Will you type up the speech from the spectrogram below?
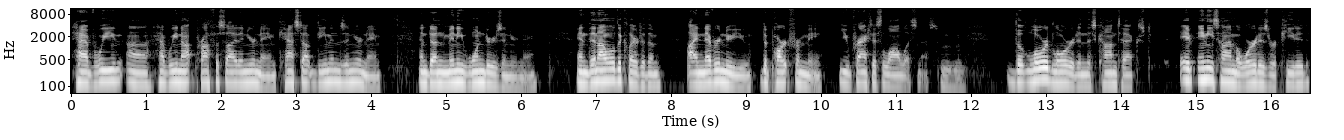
have we, uh, have we not prophesied in your name, cast out demons in your name, and done many wonders in your name? And then I will declare to them, I never knew you. Depart from me. You practice lawlessness the Lord, Lord in this context, if any time a word is repeated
